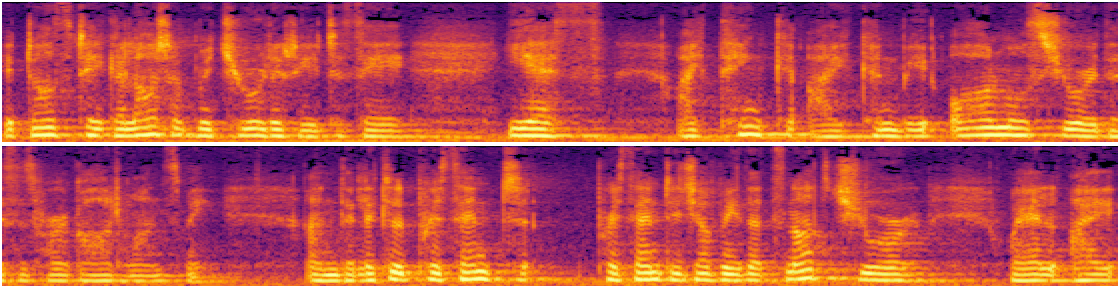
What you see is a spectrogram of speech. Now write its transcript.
it does take a lot of maturity to say, yes, I think I can be almost sure this is where God wants me. And the little percent percentage of me that's not sure, well, I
